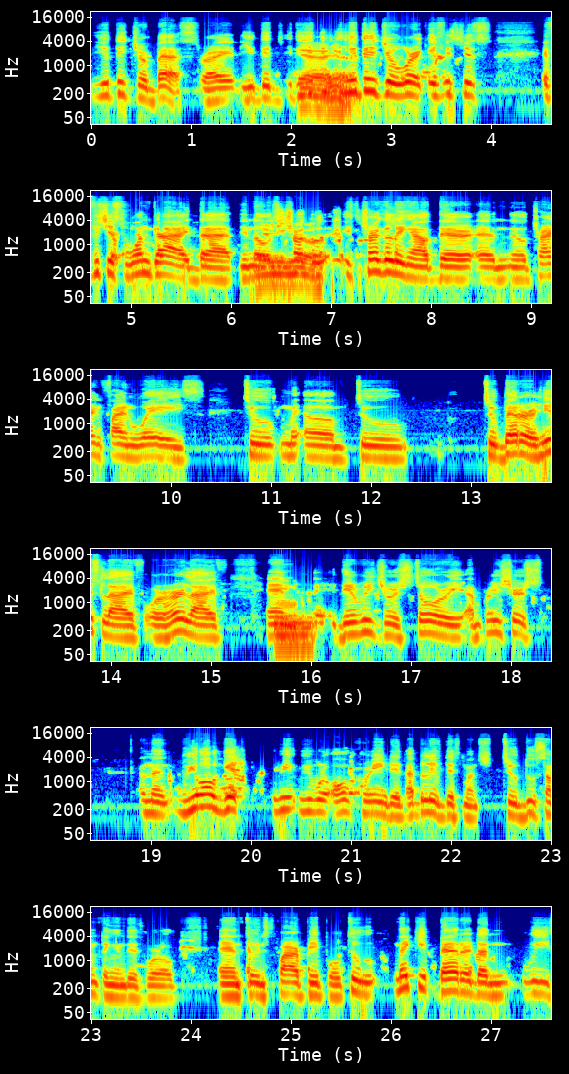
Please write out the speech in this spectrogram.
You did your best, right? You did, yeah, you, did yeah. you did your work. If it's just if it's just one guy that you know you struggle, is struggling out there and you know trying to find ways to um, to to better his life or her life and mm. they, they, read your story. I'm pretty sure and then we all get we, we were all created i believe this much to do something in this world and to inspire people to make it better than we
